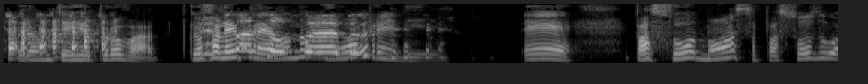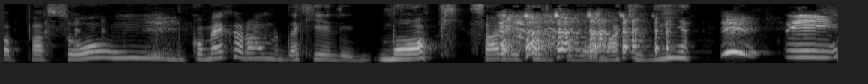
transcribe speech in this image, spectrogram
Pra não ter reprovado. Porque eu falei para ela, eu não vou aprender. É, passou, nossa, passou, do, passou um, como é que é o nome daquele mop, sabe aquele que é a maquininha? Sim.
